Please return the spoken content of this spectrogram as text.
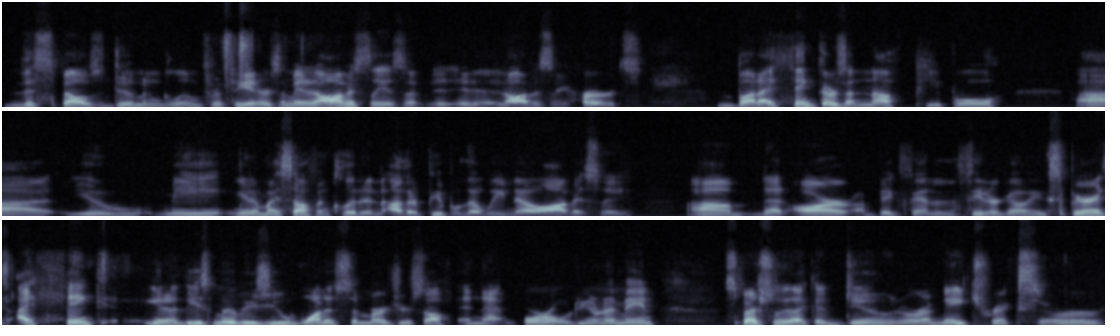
this spells doom and gloom for theaters. I mean, it obviously is a it, it obviously hurts, but I think there's enough people, uh, you, me, you know, myself included, and other people that we know, obviously, um, that are a big fan of the theater going experience. I think you know these movies you want to submerge yourself in that world. You know what I mean? Especially like a Dune or a Matrix or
